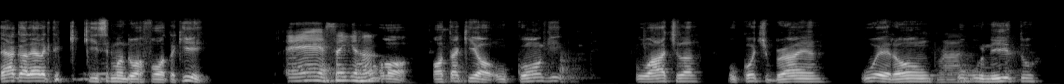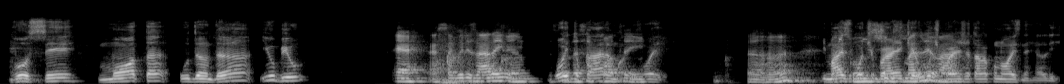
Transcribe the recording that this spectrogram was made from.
É a galera que, que você mandou a foto aqui? É, essa aí, aham. Uhum. Ó, ó, tá aqui, ó. O Kong, o Atila, o Coach Brian, o Heron, o Bonito, você, Mota, o Dandan e o Bill. É, essa gurizada aí mesmo. Oito caras, mano, aí. foi. Uhum. E mais o Coach Brian, que o Coach Brian já tava com nós, né, ali.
